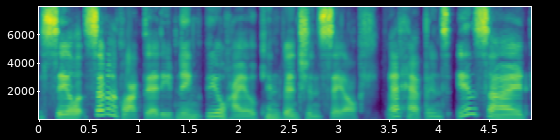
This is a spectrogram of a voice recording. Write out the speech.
a sale at 7 o'clock that evening, the Ohio Convention Sale. That happens inside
